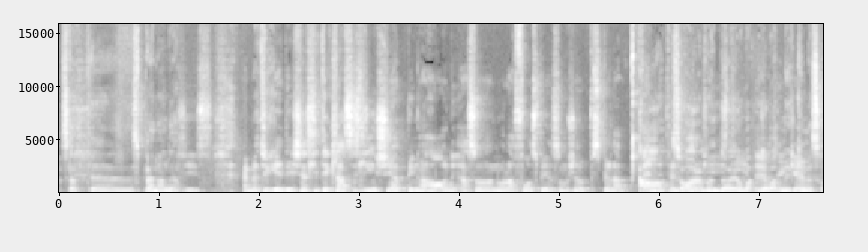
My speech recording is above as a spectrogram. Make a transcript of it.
Så att, eh, spännande. Precis. Men jag tycker det känns lite klassiskt Linköping att ha alltså, några få spelare som kör, spelar väldigt, Ja, väldigt så har de. De har jobbat, jobbat tänker- mycket med så.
